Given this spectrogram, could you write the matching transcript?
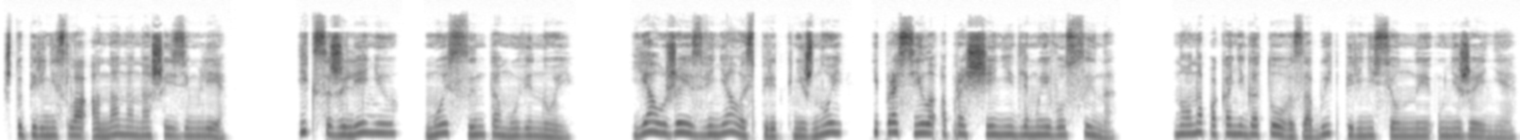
что перенесла она на нашей земле. И, к сожалению, мой сын тому виной. Я уже извинялась перед княжной и просила о прощении для моего сына, но она пока не готова забыть перенесенные унижения.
